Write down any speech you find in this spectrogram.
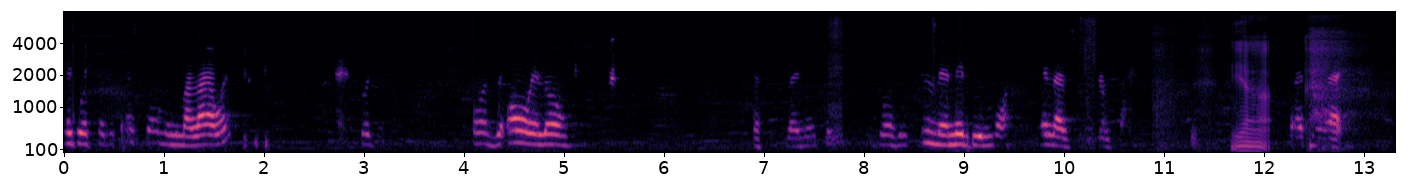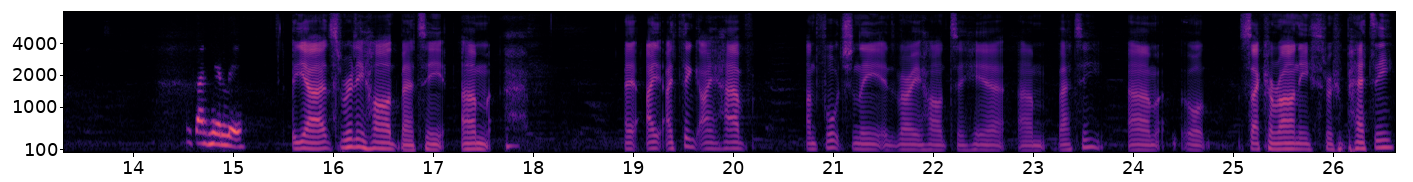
it was for the first time in Malawi. It was, all along. Was in there maybe more as Yeah. you can hear me. Yeah, it's really hard, Betty. Um, I, I I think I have, unfortunately, it's very hard to hear um, Betty um, or Sakarani through Betty.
